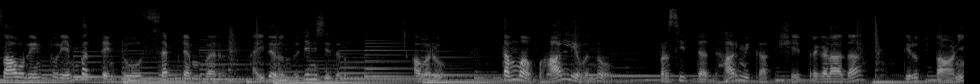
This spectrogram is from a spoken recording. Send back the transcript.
ಸಾವಿರದ ಎಂಟುನೂರ ಎಂಬತ್ತೆಂಟು ಸೆಪ್ಟೆಂಬರ್ ಐದರಂದು ಜನಿಸಿದರು. ಅವರು ತಮ್ಮ ಬಾಲ್ಯವನ್ನು ಪ್ರಸಿದ್ಧ ಧಾರ್ಮಿಕ ಕ್ಷೇತ್ರಗಳಾದ ತಿರುತ್ತಾಣಿ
